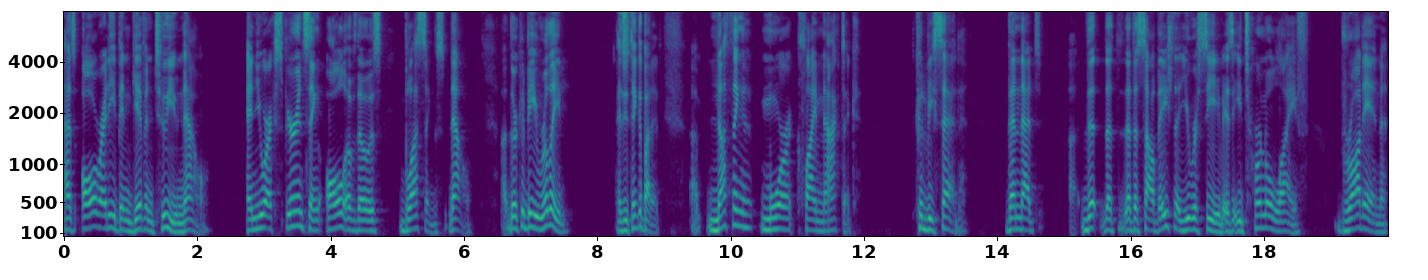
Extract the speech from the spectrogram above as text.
has already been given to you now. And you are experiencing all of those blessings now. Uh, there could be really, as you think about it, uh, nothing more climactic could be said than that uh, that, that, the salvation that you receive is eternal life brought in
